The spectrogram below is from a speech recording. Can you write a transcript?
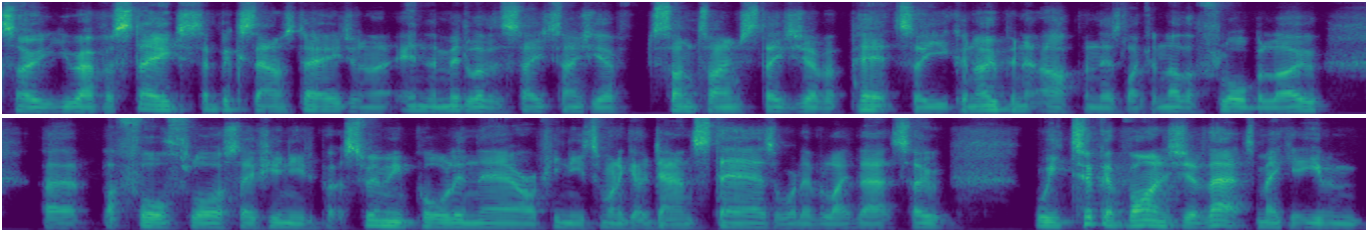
so you have a stage, it's a big sound stage, and in the middle of the stage stage, you have sometimes stages you have a pit, so you can open it up, and there's like another floor below, uh, a full floor. So if you need to put a swimming pool in there, or if you need someone to go downstairs or whatever like that, so we took advantage of that to make it even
